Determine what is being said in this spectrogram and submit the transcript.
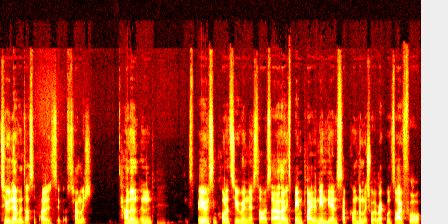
two elevens, I suppose. They've got so much talent and experience and quality within their side. So I know it's been played in India and subcontinent. I'm not sure what the record's like for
